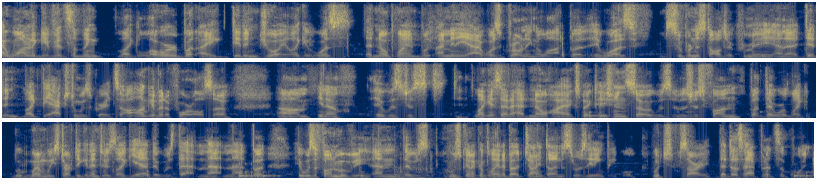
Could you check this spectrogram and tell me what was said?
I wanted to give it something like lower, but I did enjoy. Like it was at no point. I mean, yeah, I was groaning a lot, but it was super nostalgic for me, and I didn't like the action was great. So I'll give it a four. Also, um, you know, it was just like I said, I had no high expectations, so it was it was just fun. But there were like when we start to get into, it, it's like yeah, there was that and that and that, but it was a fun movie, and there was who's going to complain about giant dinosaurs eating people? Which sorry, that does happen at some point.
